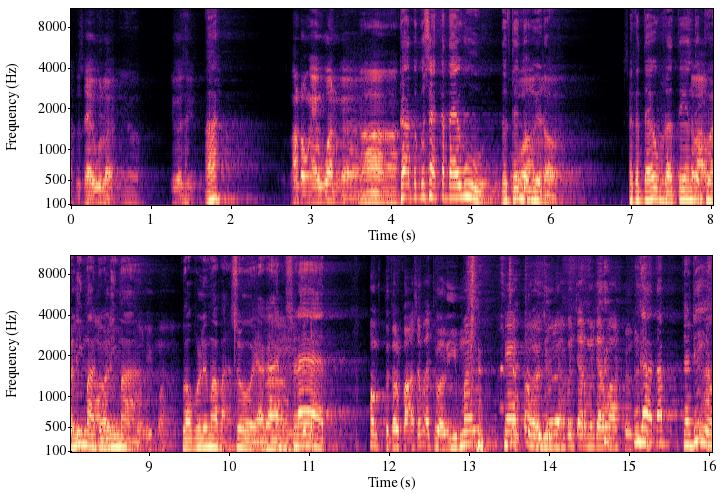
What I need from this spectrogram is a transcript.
Satu sewu lah. Iya sih. Hah? Kan rong ewan kan. Ah. Gak tuku 50.000, dadi entuk piro? 50.000 berarti untuk 25, 25. 25 bakso ya kan. Seret. Oh, betul Pak sampai 25. Ketok aja mencar-mencar waduh. Enggak, tapi jadi yo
